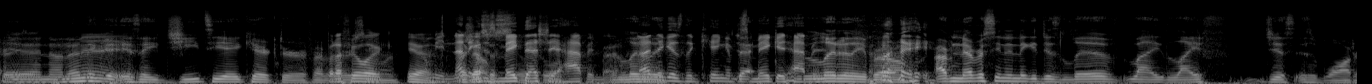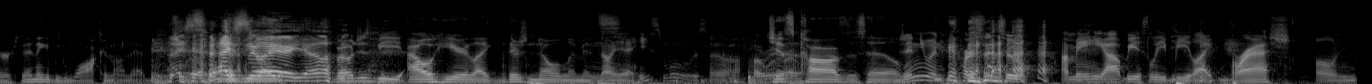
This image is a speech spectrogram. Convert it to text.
Crazy. Yeah, no, that Man. nigga is a GTA character. If I've But I feel seen like one. yeah. I mean, like, that nigga just make it that was shit happen, bro. And That nigga is the king of just That- make it happen. Literally, bro. I've never seen a nigga just live like life just is water. That nigga be walking on that bitch. I, s- bro. I Just be like- swear, yo. bro, just be out here like there's no limits. No, yeah, he's smooth as hell. I Just him. cause as hell. genuine person too. I mean, he obviously be like brash on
